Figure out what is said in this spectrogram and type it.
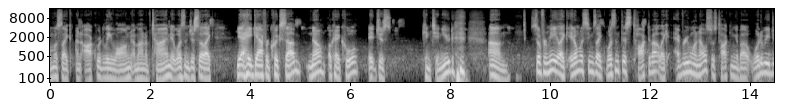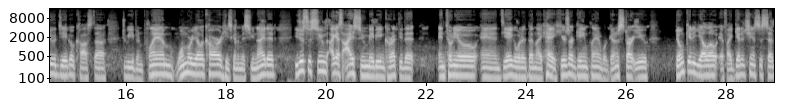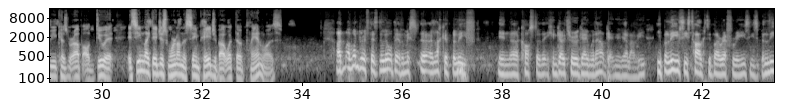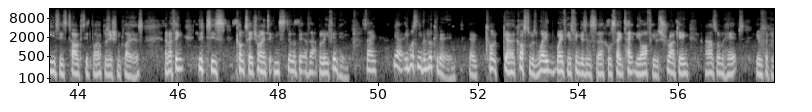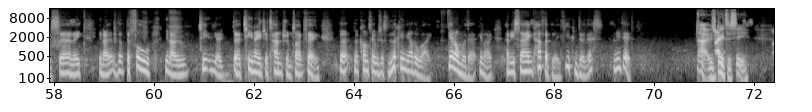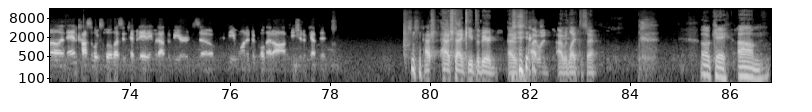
almost like an awkwardly long amount of time. It wasn't just like, yeah, hey Gaffer, quick sub. No, okay, cool. It just continued. um, so for me, like it almost seems like wasn't this talked about? Like everyone else was talking about what do we do with Diego Costa? Do we even play him? One more yellow card, he's to miss United. You just assumed, I guess I assume maybe incorrectly that Antonio and Diego would have been like, "Hey, here's our game plan. We're to start you. Don't get a yellow. If I get a chance to sub you because we're up, I'll do it." It seemed like they just weren't on the same page about what the plan was. I, I wonder if there's a little bit of a, mis, uh, a lack of belief in uh, Costa that he can go through a game without getting a yellow. He he believes he's targeted by referees. He believes he's targeted by opposition players, and I think this is Conte trying to instill a bit of that belief in him, saying, "Yeah, he wasn't even looking at him. You know, uh, Costa was waving his fingers in a circle, saying, "Take me off." He was shrugging, hands on hips. He was looking surly. You know, the, the full, you know, te- you know, teenager tantrum type thing. But, but Conte was just looking the other way. Get on with it, you know. And he's saying, "Have the belief. You can do this," and he did. Ah, it was great to see. Well, and, and Costa looks a little less intimidating without the beard. So if he wanted to pull that off, he should have kept it. Hash, hashtag keep the beard, as I would I would like to say. Okay. Um,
